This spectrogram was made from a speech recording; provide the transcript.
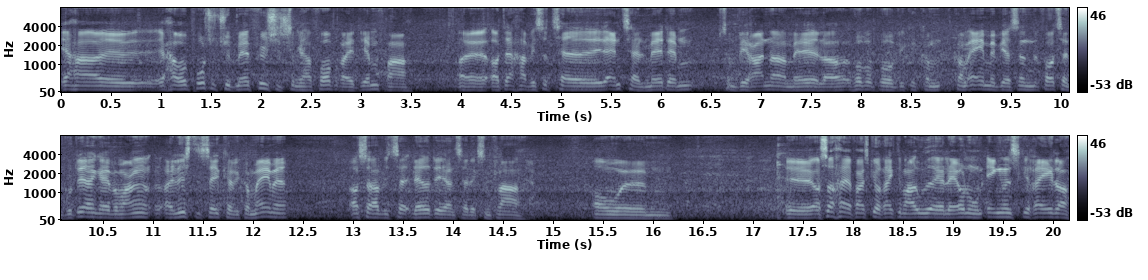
jeg har, øh, jeg har jo et prototyp med fysisk, som jeg har forberedt hjemmefra. Øh, og der har vi så taget et antal med dem, som vi render med, eller håber på, at vi kan komme, komme af med. Vi har sådan foretaget en vurdering af, hvor mange realistisk set kan vi komme af med. Og så har vi taget, lavet det antal eksemplarer. Og, øh, øh, og så har jeg faktisk gjort rigtig meget ud af at lave nogle engelske regler,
